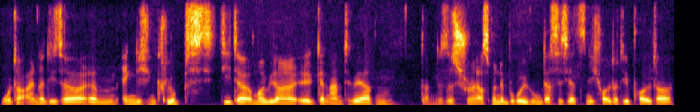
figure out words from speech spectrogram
oder einer dieser ähm, englischen Clubs, die da immer wieder äh, genannt werden, dann ist es schon erstmal eine Beruhigung, dass es jetzt nicht holter die Polter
